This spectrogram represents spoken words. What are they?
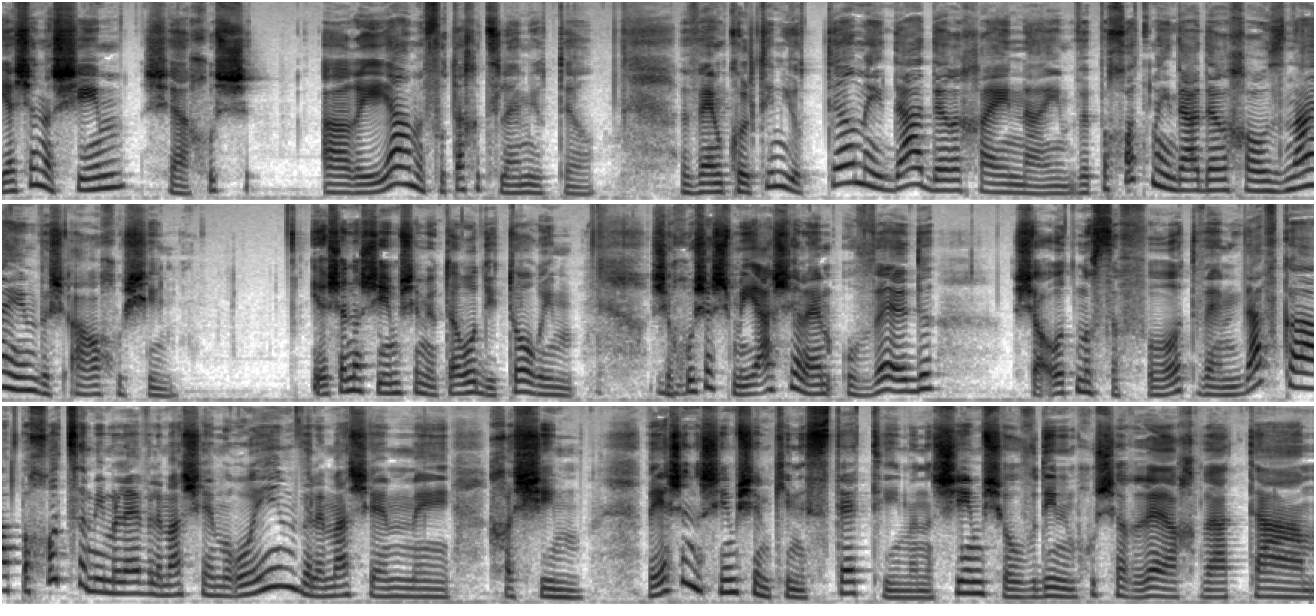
יש אנשים שהחוש... הראייה מפותח אצלהם יותר, והם קולטים יותר מידע דרך העיניים, ופחות מידע דרך האוזניים ושאר החושים. יש אנשים שהם יותר אודיטוריים, שחוש השמיעה שלהם עובד שעות נוספות, והם דווקא פחות שמים לב למה שהם רואים ולמה שהם uh, חשים. ויש אנשים שהם קינסתטיים, אנשים שעובדים עם חוש הריח והטעם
